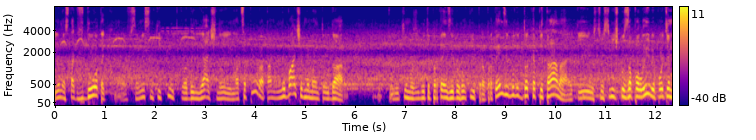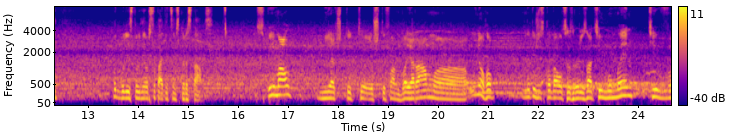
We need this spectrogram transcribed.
Він ось так в дотик, е, в самісінький кут кладе м'яч. Ну і Мацапура там не бачив моменту удару. Тобто, Які можуть бути претензії до голкіпера? Претензії будуть до капітана, який ось цю свічку запалив, і потім футболісти університеті цим скористалися. Спіймав м'яч тут е, Штефан Баярам. Е, У нього не дуже складалося з реалізацією моментів е,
